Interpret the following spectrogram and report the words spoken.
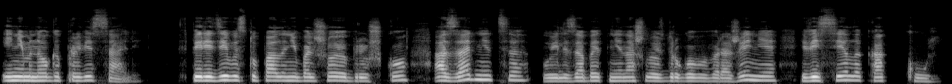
и немного провисали. Впереди выступало небольшое брюшко, а задница, у Элизабет не нашлось другого выражения, висела как куль.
